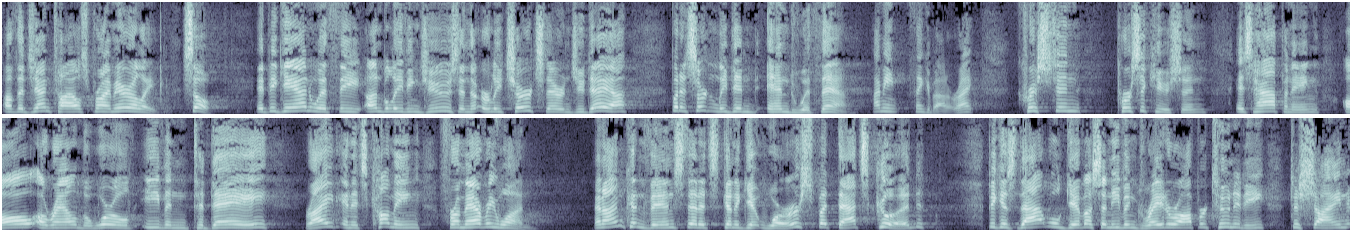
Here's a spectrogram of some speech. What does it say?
of the Gentiles primarily. So, it began with the unbelieving Jews in the early church there in Judea, but it certainly didn't end with them. I mean, think about it, right? Christian persecution is happening all around the world even today right? And it's coming from everyone. And I'm convinced that it's going to get worse, but that's good because that will give us an even greater opportunity to shine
